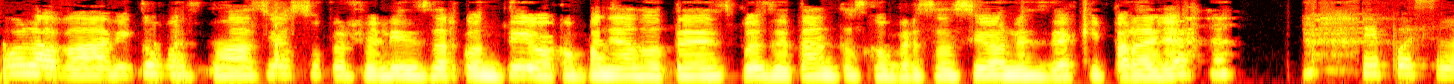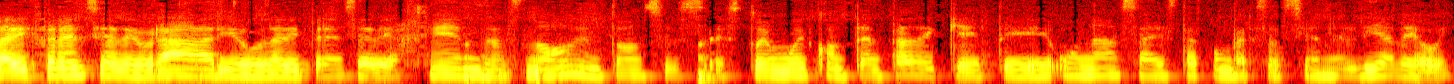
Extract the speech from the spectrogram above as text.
Hola, Babi, ¿cómo estás? Yo súper feliz de estar contigo, acompañándote después de tantas conversaciones de aquí para allá. Sí, pues la diferencia de horario, la diferencia de agendas, ¿no? Entonces estoy muy contenta de que te unas a esta conversación el día de hoy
